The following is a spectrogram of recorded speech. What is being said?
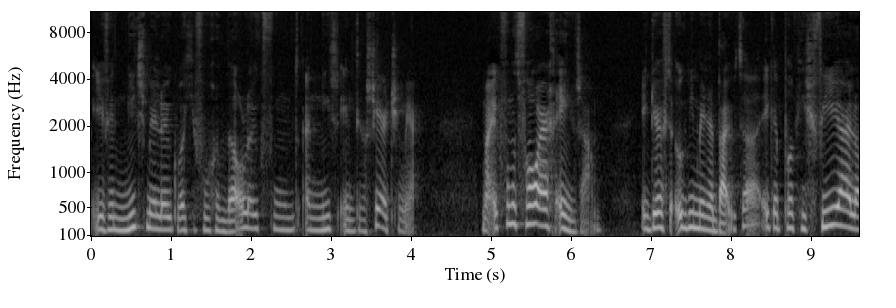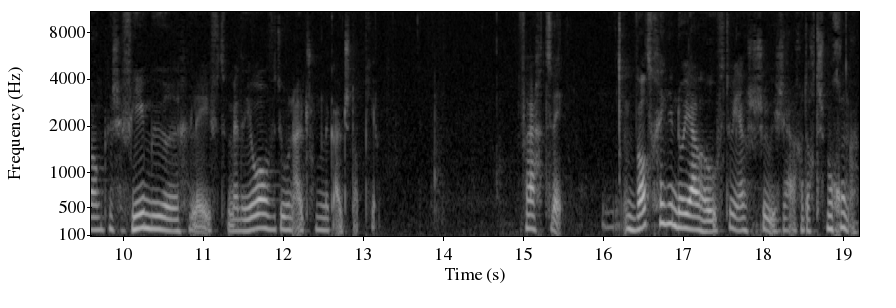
Je vindt niets meer leuk wat je vroeger wel leuk vond en niets interesseert je meer. Maar ik vond het vooral erg eenzaam. Ik durfde ook niet meer naar buiten. Ik heb praktisch vier jaar lang tussen vier muren geleefd, met heel af en toe een uitzonderlijk uitstapje. Vraag 2. Wat ging er door jouw hoofd toen jouw suïcidale gedachten begonnen?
